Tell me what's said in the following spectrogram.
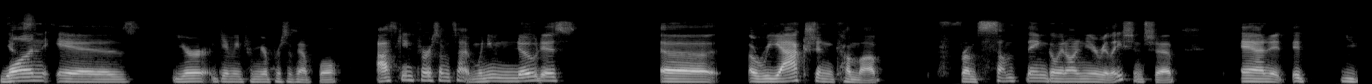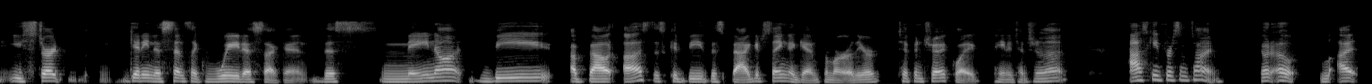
Yes. One is you're giving from your personal example, asking for some time. When you notice uh, a reaction come up from something going on in your relationship, and it, it you, you start getting a sense like, wait a second, this may not be about us. This could be this baggage thing again from our earlier tip and trick, like paying attention to that, asking for some time. Going, oh, I,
